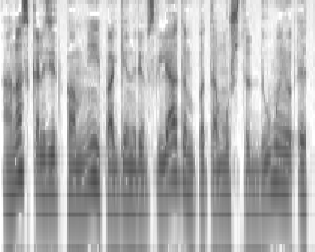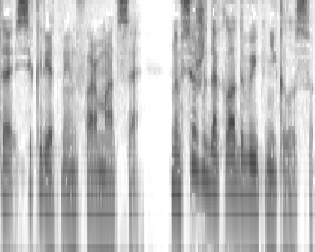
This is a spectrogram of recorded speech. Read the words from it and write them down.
Она скользит по мне и по Генри взглядом, потому что, думаю, это секретная информация, но все же докладывает Николасу.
